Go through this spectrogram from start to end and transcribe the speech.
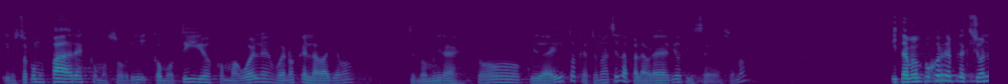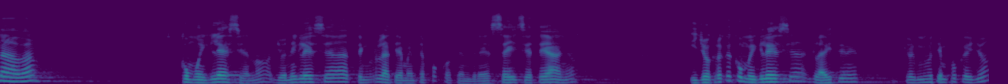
Y nosotros como padres, como, como tíos, como abuelos, es bueno que la vayamos diciendo, mira, esto, cuidadito, que esto no es así, la palabra de Dios dice eso, ¿no? Y también un poco reflexionaba como iglesia, ¿no? Yo en iglesia tengo relativamente poco, tendré 6, 7 años, y yo creo que como iglesia, Gladys tiene el mismo tiempo que yo,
